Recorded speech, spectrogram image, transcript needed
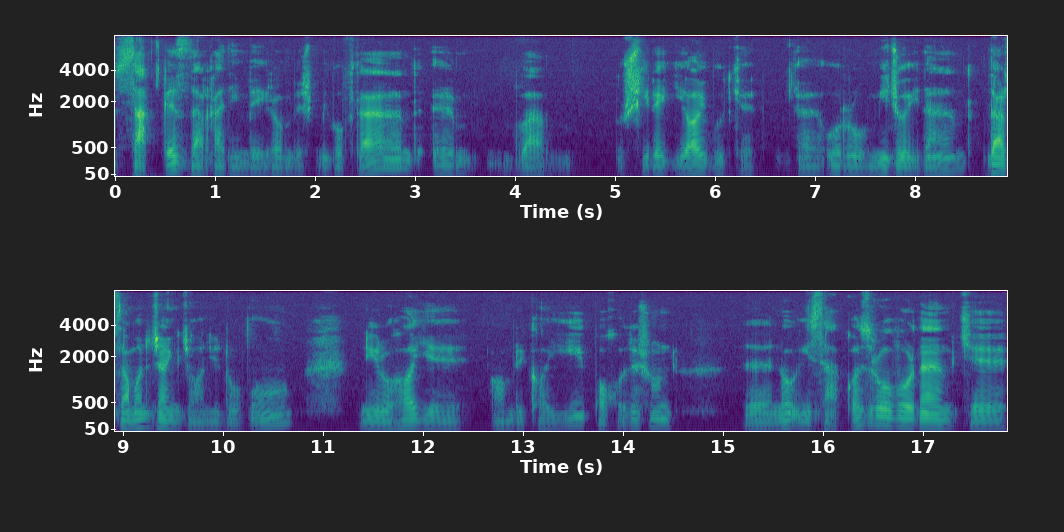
سقز در قدیم به ایران بهش می‌گفتند و شیره بود که او رو میجویدند در زمان جنگ جهانی دوم نیروهای آمریکایی با خودشون نوعی سقاز رو آوردند که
